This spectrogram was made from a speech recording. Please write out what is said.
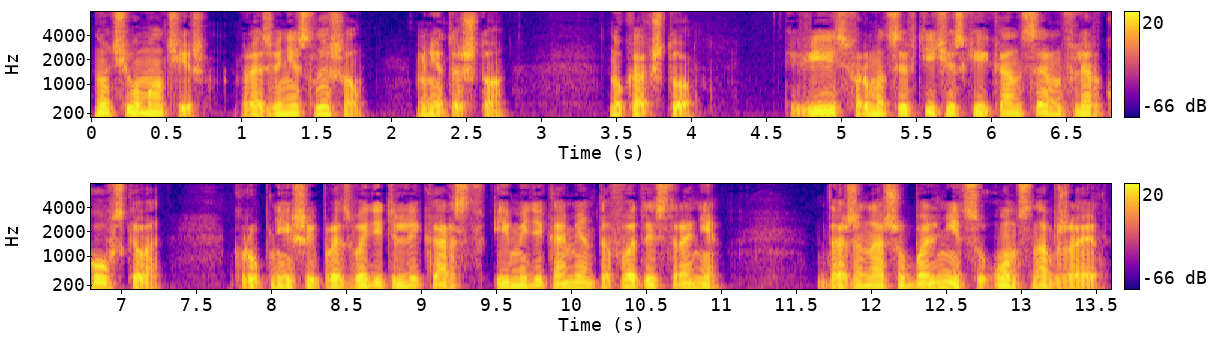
Ну, чего молчишь? Разве не слышал? Мне-то что? Ну как что? Весь фармацевтический концерн Флярковского — крупнейший производитель лекарств и медикаментов в этой стране. Даже нашу больницу он снабжает.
